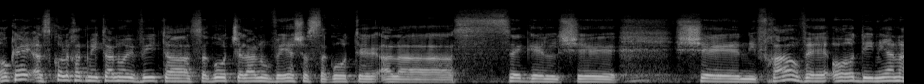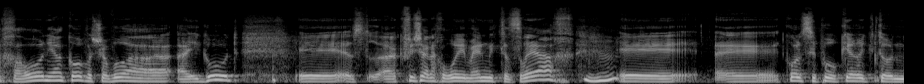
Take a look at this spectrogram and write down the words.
אוקיי, אז כל אחד מאיתנו הביא את ההשגות שלנו, ויש השגות אה, על הסגל ש... שנבחר, ועוד עניין אחרון, יעקב, השבוע האיגוד, אה, כפי שאנחנו רואים, אין מתאזרח, mm-hmm. כל סיפור קריקטון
